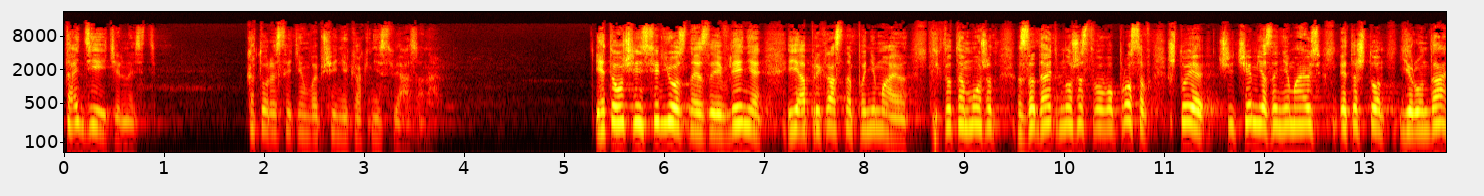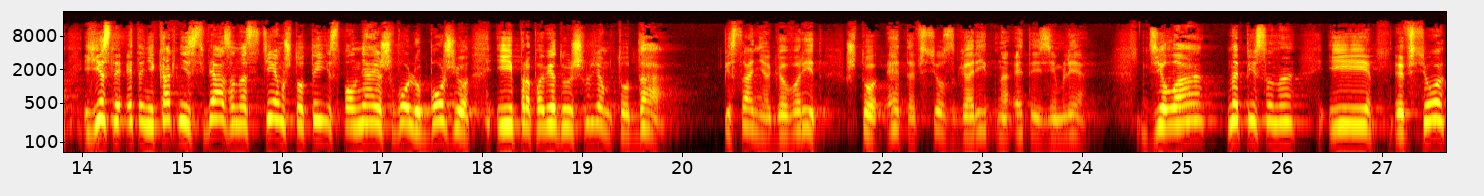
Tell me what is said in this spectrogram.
та деятельность, которая с этим вообще никак не связана. И это очень серьезное заявление, и я прекрасно понимаю. И кто-то может задать множество вопросов, что я, чем я занимаюсь, это что, ерунда? Если это никак не связано с тем, что ты исполняешь волю Божью и проповедуешь людям, то да, Писание говорит, что это все сгорит на этой земле. Дела написано, и все,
